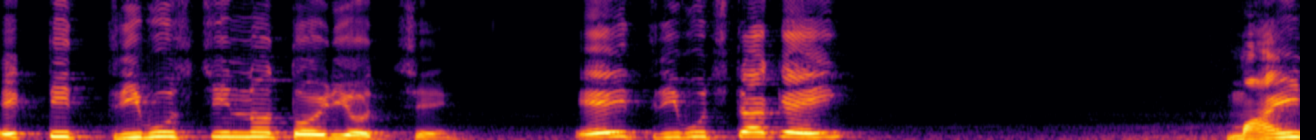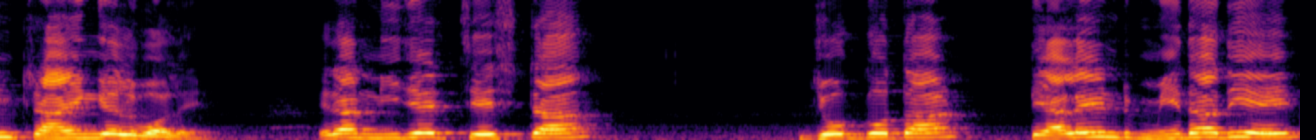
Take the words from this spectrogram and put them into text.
একটি ত্রিভুজ চিহ্ন তৈরি হচ্ছে। এই ত্রিভুজটাকেই মাইন্ড ট্রায়াঙ্গেল বলে। এরা নিজের চেষ্টা, যোগ্যতা, ট্যালেন্ট, মেধা দিয়ে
